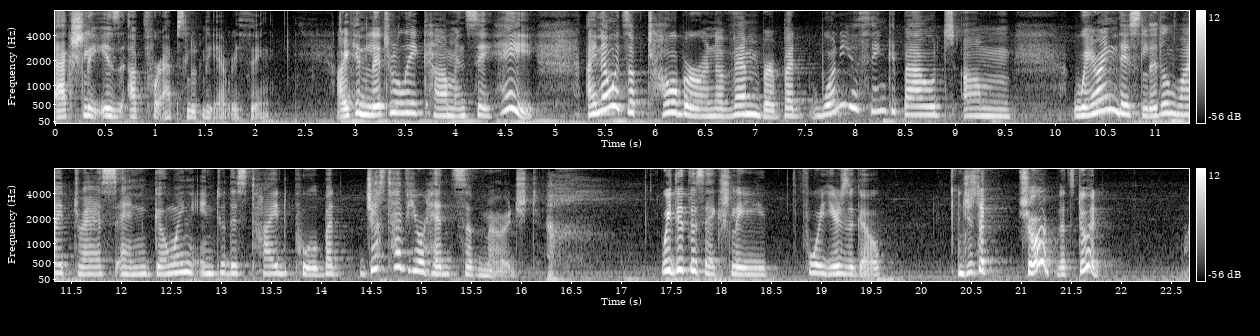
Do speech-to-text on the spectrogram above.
actually is up for absolutely everything. I can literally come and say, hey, I know it's October or November, but what do you think about um, wearing this little white dress and going into this tide pool, but just have your head submerged? We did this actually four years ago. And just like, sure, let's do it. Wow.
